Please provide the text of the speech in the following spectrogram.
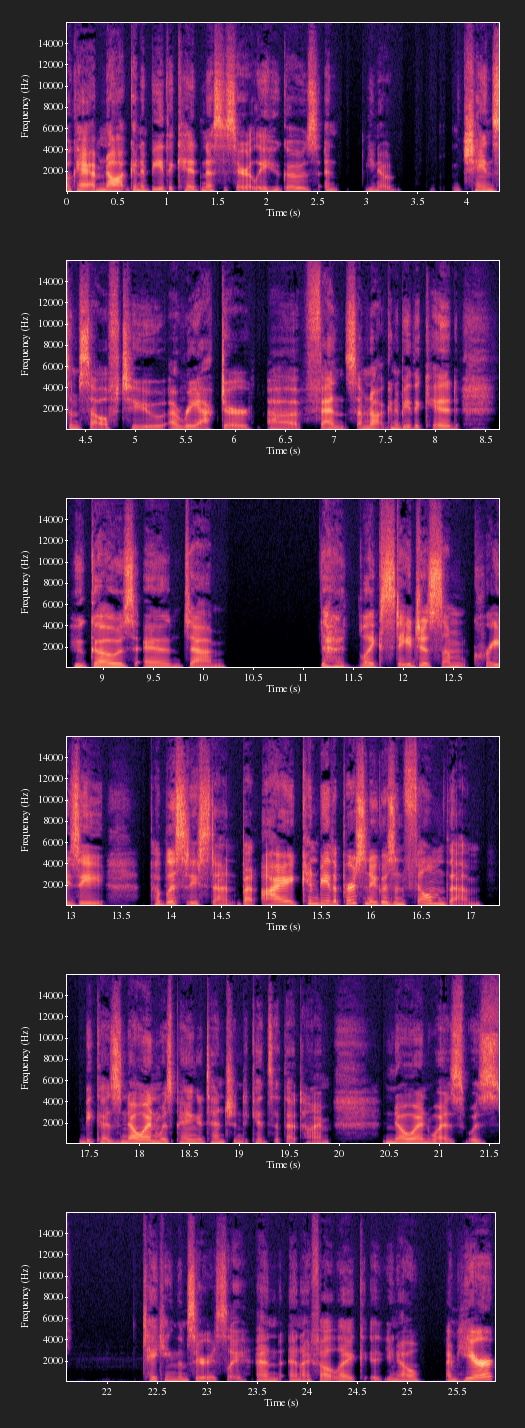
okay, I'm not going to be the kid necessarily who goes and, you know, chains himself to a reactor uh, fence. I'm not going to be the kid who goes and um, like stages some crazy publicity stunt, but I can be the person who goes and film them because no one was paying attention to kids at that time. No one was was taking them seriously, and and I felt like you know I'm here,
